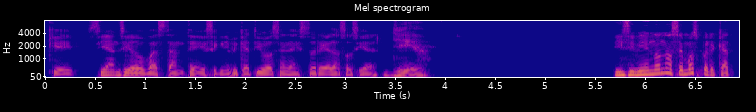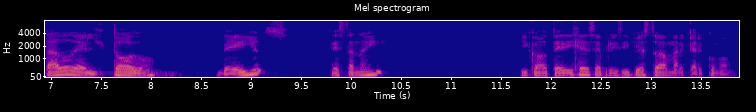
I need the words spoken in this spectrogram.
que sí han sido bastante significativos en la historia de la sociedad. Yeah. Y si bien no nos hemos percatado del todo de ellos, están ahí. Y como te dije desde el principio, esto va a marcar como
